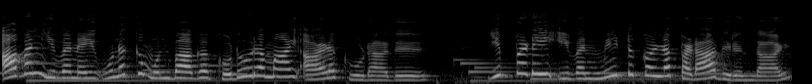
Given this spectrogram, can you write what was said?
அவன் இவனை உனக்கு முன்பாக கொடூரமாய் ஆளக்கூடாது. இப்படி இவன் மீட்டுக்கொள்ளப்படாதிருந்தால்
